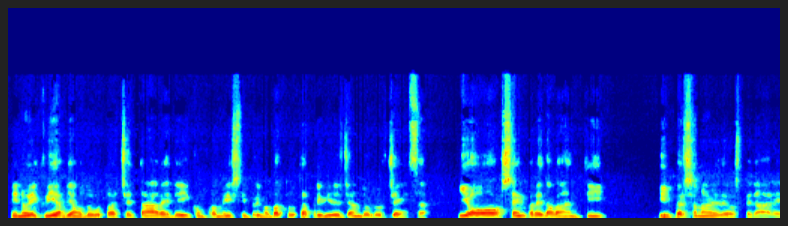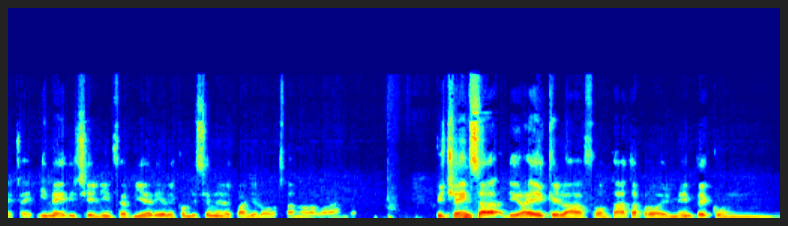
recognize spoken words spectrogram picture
e noi qui abbiamo dovuto accettare dei compromessi in prima battuta privilegiando l'urgenza. Io ho sempre davanti il personale dell'ospedale, cioè i medici e gli infermieri e le condizioni nelle quali loro stanno lavorando. Vicenza direi che l'ha affrontata probabilmente con,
